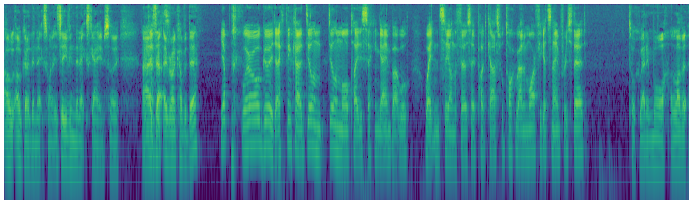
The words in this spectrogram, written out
I'll, I'll, go to the next one. It's even the next game. So, uh, is that everyone covered there? Yep, we're all good. I think uh, Dylan Dylan Moore played his second game, but we'll wait and see on the Thursday podcast. We'll talk about him more if he gets named for his third. Talk about him more. I love it.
